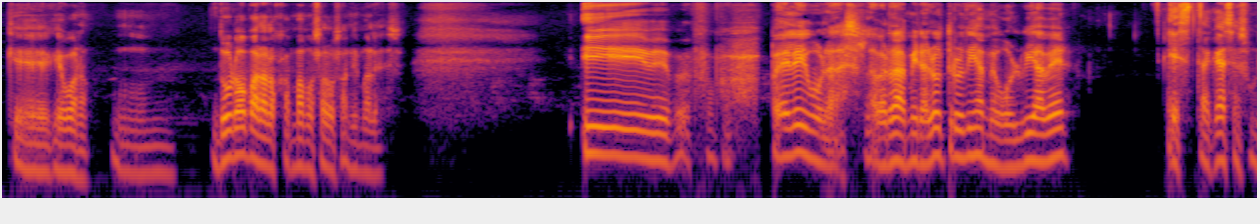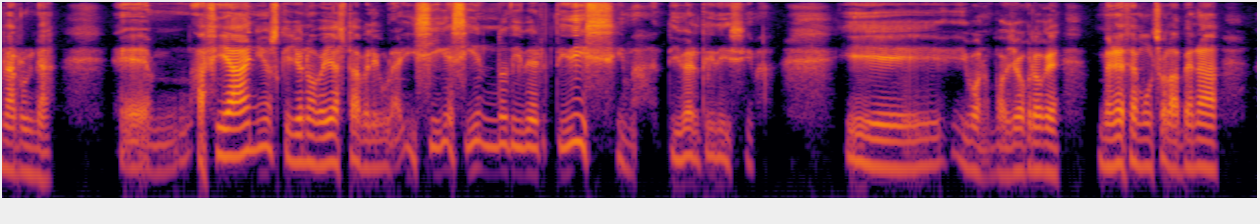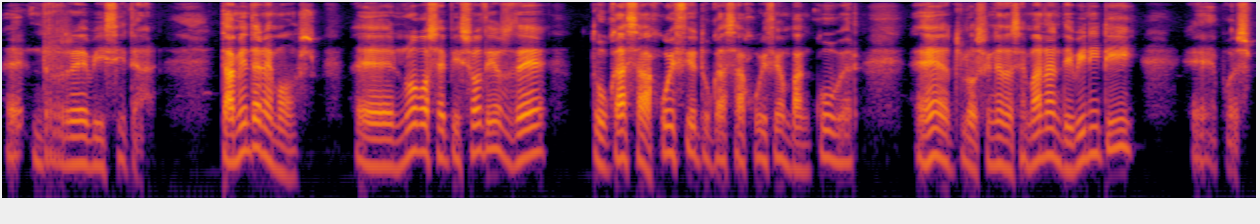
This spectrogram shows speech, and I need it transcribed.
que, que, bueno, mm, duro para los que amamos a los animales. Y películas, la verdad, mira, el otro día me volví a ver Esta casa es una ruina. Em, hacía años que yo no veía esta película y sigue siendo divertidísima, divertidísima. Y, bueno, pues yo creo que merece mucho la pena eh, revisitar. También tenemos eh, nuevos episodios de Tu casa a juicio y Tu casa a juicio en Vancouver. Eh, los fines de semana en Divinity, pues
